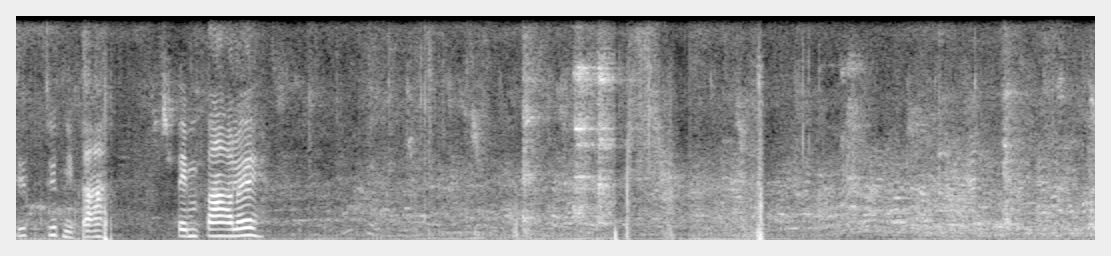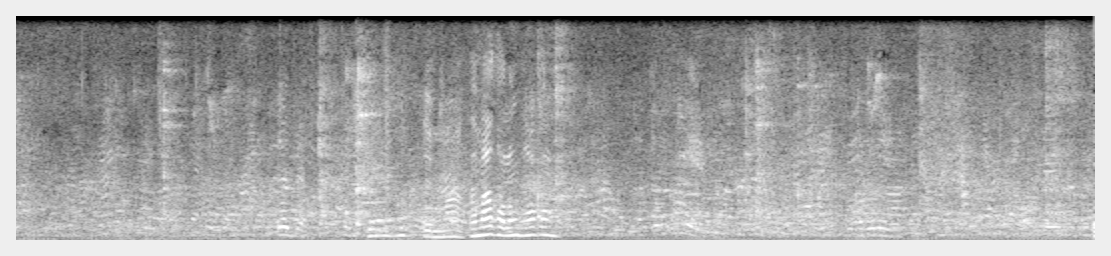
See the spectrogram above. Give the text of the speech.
จุดจุดนี่ตา เต็มตาเลย เต็มมากทำไมาถอรองเท้าก่อนไป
